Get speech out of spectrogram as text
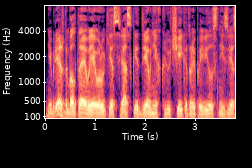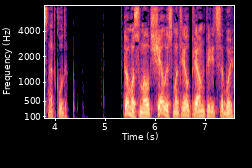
небрежно болтая в левой руке связкой древних ключей, которая появилась неизвестно откуда. Томас молчал и смотрел прямо перед собой.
